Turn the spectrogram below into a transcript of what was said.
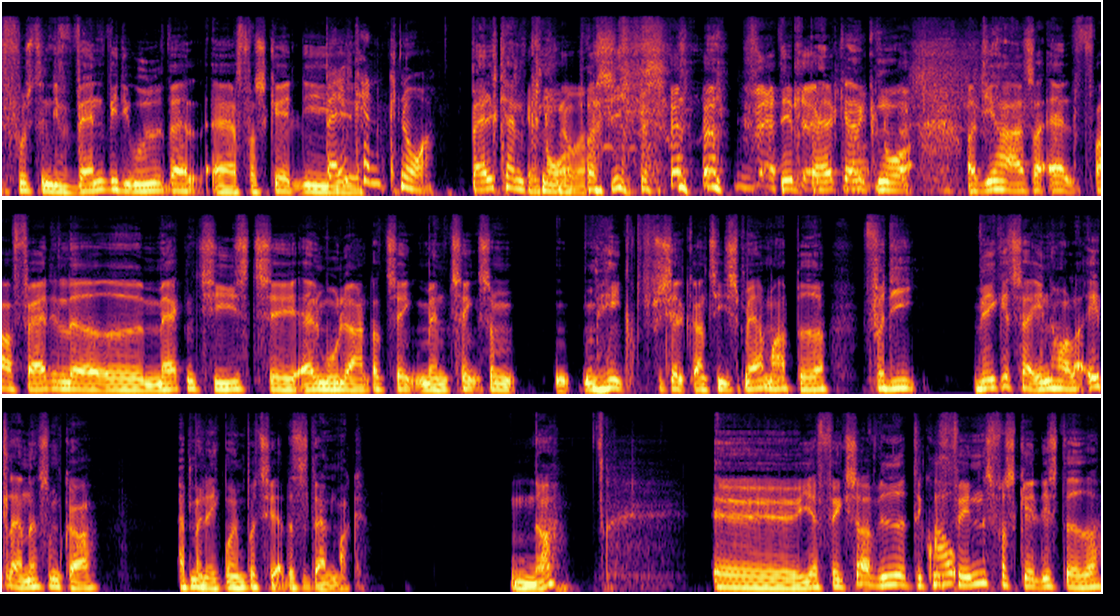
fuldstændig vanvittigt udvalg af forskellige... Balkanknor. Balkanknor, Knor. præcis. det er Balkanknor. Og de har altså alt fra færdiglavet mac and cheese til alle mulige andre ting, men ting, som helt specielt garanti smager meget bedre, fordi Vegeta indeholder et eller andet, som gør, at man ikke må importere det til Danmark. Nå, Øh, jeg fik så at vide, at det kunne Au. findes forskellige steder.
